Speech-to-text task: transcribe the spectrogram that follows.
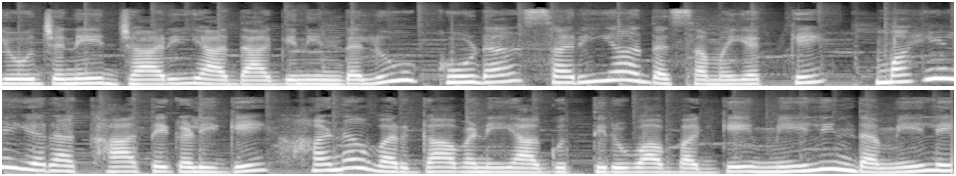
ಯೋಜನೆ ಜಾರಿಯಾದಾಗಿನಿಂದಲೂ ಕೂಡ ಸರಿಯಾದ ಸಮಯಕ್ಕೆ ಮಹಿಳೆಯರ ಖಾತೆಗಳಿಗೆ ಹಣ ವರ್ಗಾವಣೆಯಾಗುತ್ತಿರುವ ಬಗ್ಗೆ ಮೇಲಿಂದ ಮೇಲೆ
